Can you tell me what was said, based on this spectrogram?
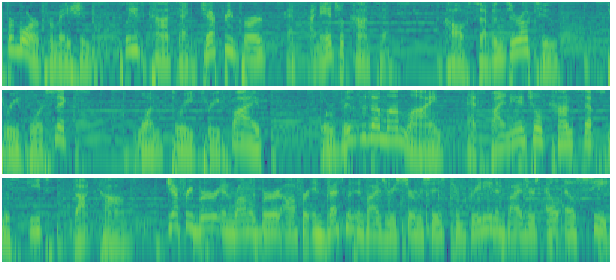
For more information, please contact Jeffrey Bird at Financial Concepts. Call 702 346 1335 or visit them online at financialconceptsmesquite.com. Jeffrey Bird and Ronald Bird offer investment advisory services through Gradient Advisors LLC,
